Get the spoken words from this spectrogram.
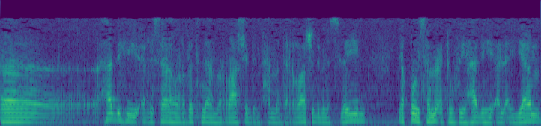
آه هذه الرسالة وردتنا من راشد محمد الراشد بن السليل يقول سمعت في هذه الأيام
